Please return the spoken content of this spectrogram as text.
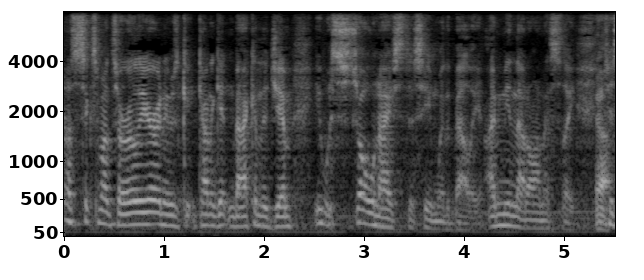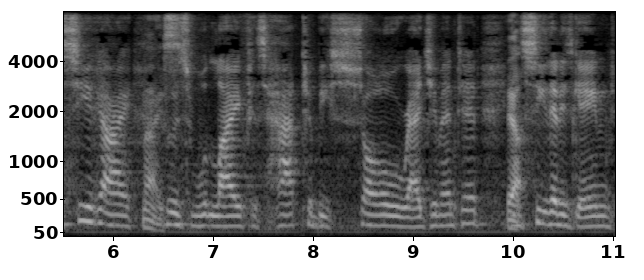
know, six months earlier, and he was get, kind of getting back in the gym. It was so nice to see him with a belly. I mean that honestly. Yeah. To see a guy Nice. whose life has had to be so regimented, Yeah. and see that he's gained,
